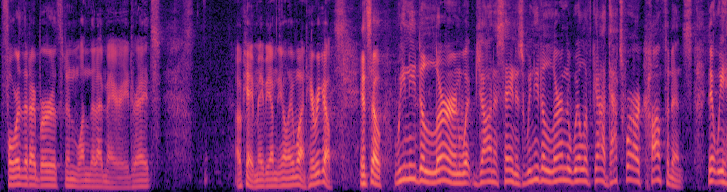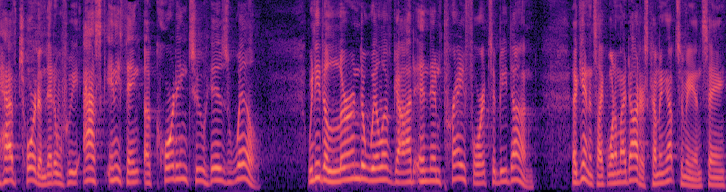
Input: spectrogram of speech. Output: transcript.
four that I birthed and one that I married, right? Okay, maybe I'm the only one. Here we go. And so we need to learn what John is saying is we need to learn the will of God. That's where our confidence that we have toward him, that if we ask anything according to his will, we need to learn the will of God and then pray for it to be done. Again, it's like one of my daughters coming up to me and saying,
